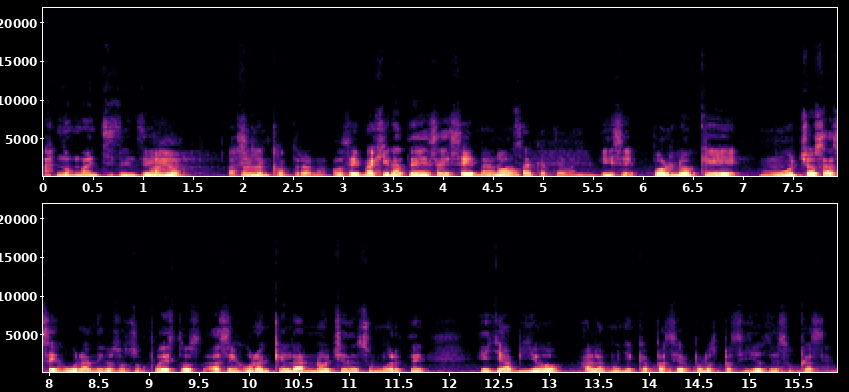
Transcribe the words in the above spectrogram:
Ah, no manches, ¿en serio? Ajá, Así Ajá. la encontraron. O sea, imagínate esa escena, no, ¿no? sácate a bañar. Dice, por lo que muchos aseguran, digo, son supuestos, aseguran que la noche de su muerte ella vio a la muñeca pasear por los pasillos de su casa,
